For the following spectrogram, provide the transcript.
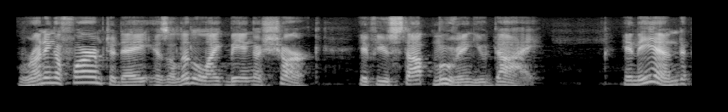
Running a farm today is a little like being a shark. If you stop moving, you die. In the end,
